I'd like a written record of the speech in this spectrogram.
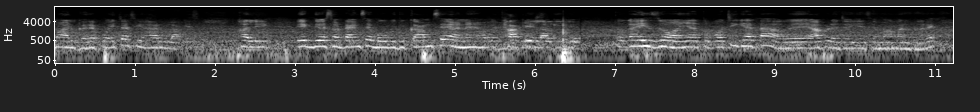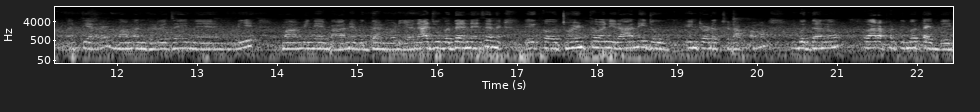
માંડ ઘરે પહોંચ્યા છીએ સારું લાગે છે. ખાલી એક દિવસનો ટાઈમ છે બહુ બધું કામ છે અને હવે થાકે લાગી ગયો. તો ગાઈઝ જો અહીંયા તો પહોંચી ગયા હતા હવે આપણે જઈએ છીએ મામાના ઘરે. અત્યારે મામાના ઘરે જઈને મળીએ. મામીને, બાને બધાને મળીએ. અને આજુ બધાને છે ને એક જોઈન્ટ થવાની રાહ નહીં જોઉં ઇન્ટ્રોડક્શન આપવામાં. હું બધાનો વારાફરતી બતાવી દઈશ.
